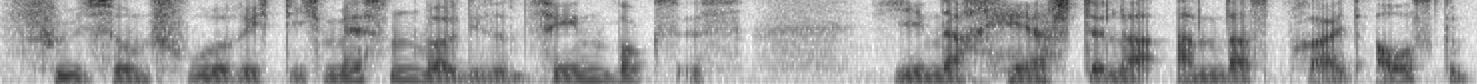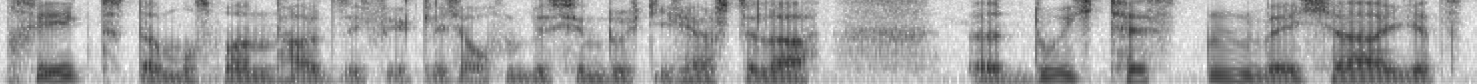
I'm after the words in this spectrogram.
Füße und Schuhe richtig messen, weil diese Zehenbox ist je nach Hersteller anders breit ausgeprägt. Da muss man halt sich wirklich auch ein bisschen durch die Hersteller äh, durchtesten, welcher jetzt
